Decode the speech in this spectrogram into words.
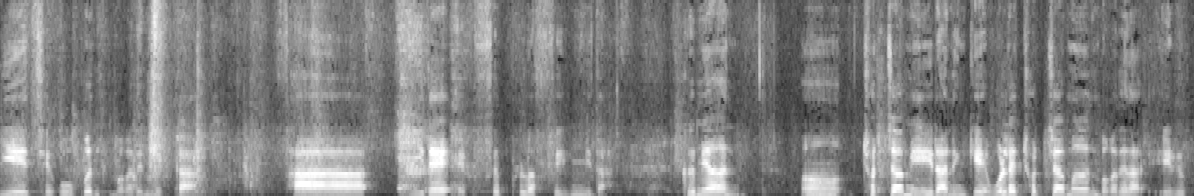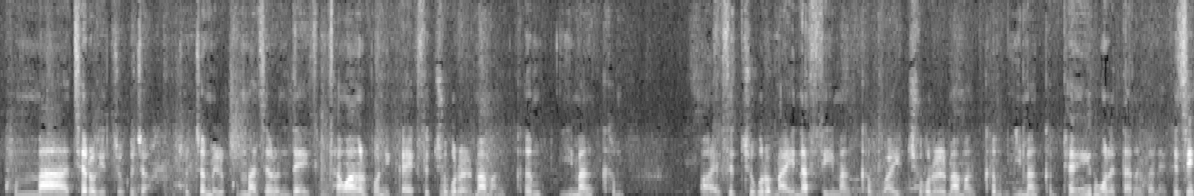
2의 제곱은 뭐가 됩니까? 4 1의 x 플러스입니다. 그러면 어, 초점이라는 게 원래 초점은 뭐가 되나 1,0겠죠, 그죠? 초점은 1,0인데 지금 상황을 보니까 x축으로 얼마만큼 이만큼 어, x축으로 마이너스 이만큼 y축으로 얼마만큼 이만큼 평행이동을 했다는 거네, 그지?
